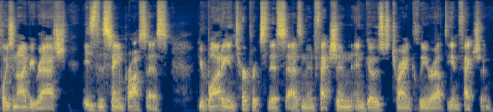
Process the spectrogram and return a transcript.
poison ivy rash is the same process. Your body interprets this as an infection and goes to try and clear out the infection.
